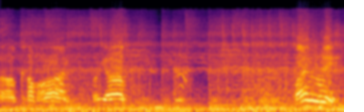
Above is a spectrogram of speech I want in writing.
Oh, come on. Hurry up. Finally!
